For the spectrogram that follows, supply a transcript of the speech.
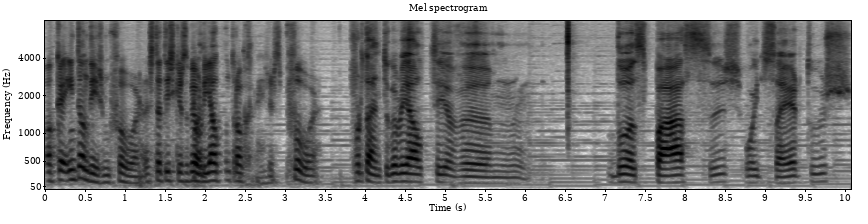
Ok, então diz-me, por favor, as estatísticas do Gabriel contra o Rangers, por favor. Portanto, o Gabriel teve hum, 12 passes, 8 certos,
